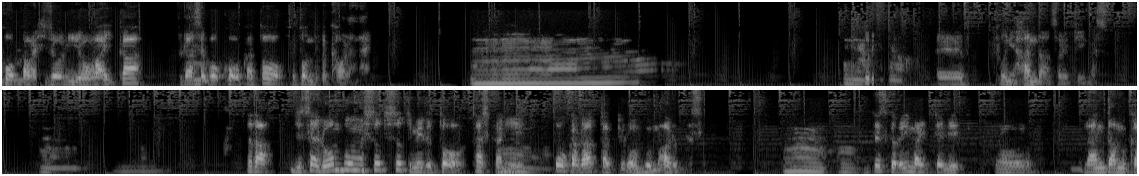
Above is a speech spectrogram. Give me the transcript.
効果は非常に弱いか、プラセボ効果とほとんど変わらない。うん。なるほど。えーふうに判断されています。うん。ただ、実際論文を一つ一つ見ると、確かにうん効果があったっていう論文もあるんです。うん。うん。ですけど、今言ったように、そのランダム化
